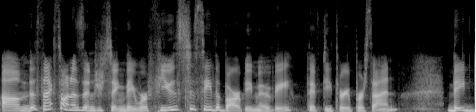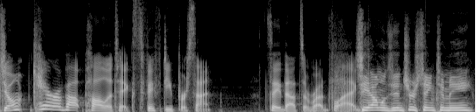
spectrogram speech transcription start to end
Um, this next one is interesting. They refuse to see the Barbie movie, 53%. They don't care about politics, 50%. Say that's a red flag. See, that one's interesting to me.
